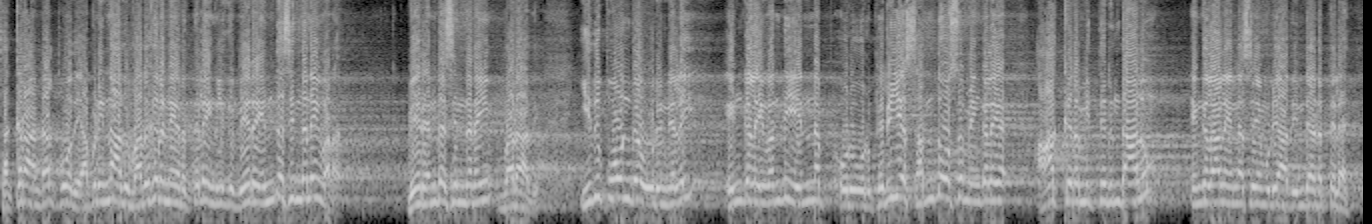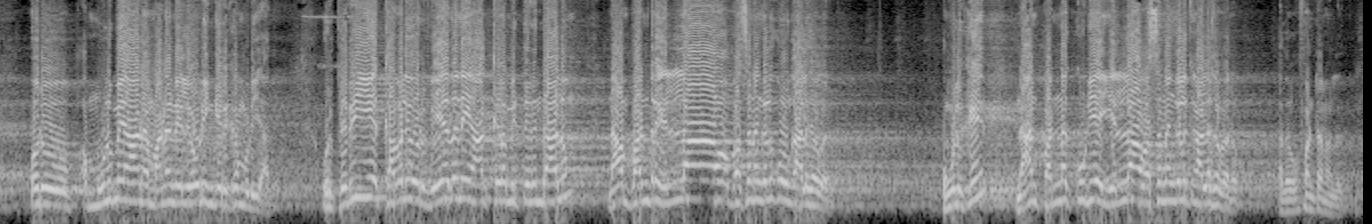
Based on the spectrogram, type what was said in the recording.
சக்கராண்டால் போதை. அப்படின்னா அது வருகிற நேரத்தில் எங்களுக்கு வேற எந்த சிந்தனையும் வராது. வேற எந்த சிந்தனையும் வராது. இது போன்ற ஒரு நிலை எங்களை வந்து என்ன ஒரு ஒரு பெரிய சந்தோஷம் எங்களை ஆக்கிரமித்திருந்தாலும் எங்களால் என்ன செய்ய முடியாது. இந்த இடத்துல ஒரு முழுமையான மனநிலையோடு இங்க இருக்க முடியாது. ஒரு பெரிய கவலை ஒரு வேதனை ஆக்கிரமித்திருந்தாலும் நான் பண்ற எல்லா வசனங்களுக்கும் உங்க அழுக வரும். உங்களுக்கு நான் பண்ணக்கூடிய எல்லா வசனங்களுக்கும் அழுக வரும். அது நல்லது.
